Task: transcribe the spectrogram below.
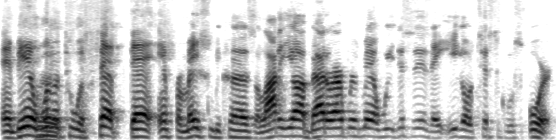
And being right. willing to accept that information because a lot of y'all battle rappers, man, we this is a egotistical sport.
